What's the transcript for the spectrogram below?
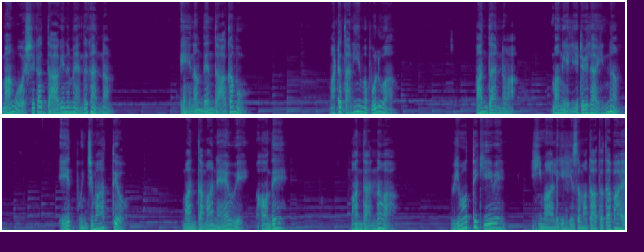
මං වෝෂ එකක් දාගෙනම ඇඳගන්නම්. එහෙනම් දැන් දාගමු. මට තනියම පුළුවන්. මන් දන්නවා මං එලියට වෙලා ඉන්නම්. ඒත් පුංචි මහත්තයෝ මන් තමා නෑව්වේ හොඳේ මන් දන්නවා විමුත්ති කීවේ හිමාලගේ හිස මත අත තපාය.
